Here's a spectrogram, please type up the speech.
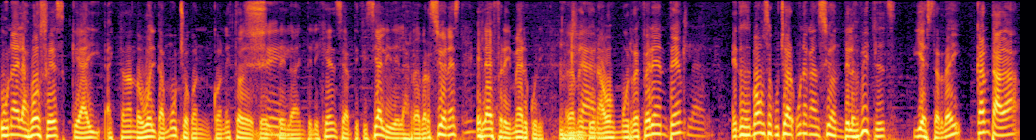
una de las voces que hay, están dando vuelta mucho con, con esto de, de- Sí. de la inteligencia artificial y de las reversiones, es la de Freddie Mercury. Obviamente Claro. una voz muy referente. Claro. Entonces vamos a escuchar una canción de los Beatles, Yesterday, cantada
